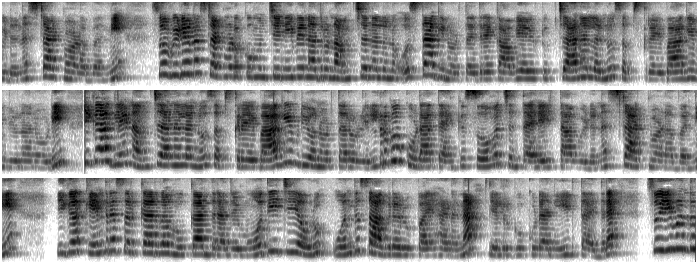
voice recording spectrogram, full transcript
ವಿಡಿಯೋನ ಸ್ಟಾರ್ಟ್ ಮಾಡೋಣ ಸೊ ವಿಡಿಯೋನ ಸ್ಟಾರ್ಟ್ ಮಾಡೋಕ್ಕೂ ಮುಂಚೆ ನೀವೇನಾದ್ರೂ ನಮ್ಮ ಚಾನಲ್ ಅನ್ನು ಹೊಸದಾಗಿ ನೋಡ್ತಾ ಇದ್ರೆ ಕಾವ್ಯ ಯೂಟ್ಯೂಬ್ ಚಾನಲನ್ನು ಸಬ್ಸ್ಕ್ರೈಬ್ ಆಗಿ ವಿಡಿಯೋನ ನೋಡಿ. ಈಗಾಗಲೇ ನಮ್ಮ ಚಾನಲ್ ಅನ್ನು ಸಬ್ಸ್ಕ್ರೈಬ್ ಆಗಿ ವಿಡಿಯೋ ನೋಡ್ತಾ ಇರೋರು ಎಲ್ರಿಗೂ ಕೂಡ ಥ್ಯಾಂಕ್ ಯು ಸೋ ಮಚ್ ಅಂತ ಹೇಳ್ತಾ ವಿಡಿಯೋನ ಸ್ಟಾರ್ಟ್ ಮಾಡೋಣ ಬನ್ನಿ. ಈಗ ಕೇಂದ್ರ ಸರ್ಕಾರದ ಮುಖಾಂತರ ಅಂದ್ರೆ ಮೋದಿಜಿ ಅವರು ಒಂದು ಸಾವಿರ ರೂಪಾಯಿ ಹಣನ ಎಲ್ರಿಗೂ ಕೂಡ ನೀಡ್ತಾ ಇದ್ದಾರೆ. ಸೊ ಈ ಒಂದು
